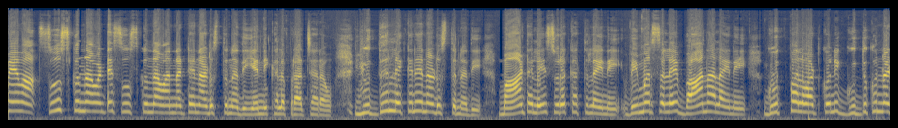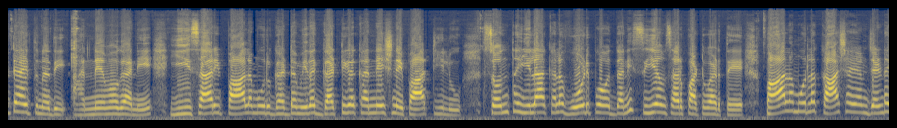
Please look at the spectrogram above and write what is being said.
మేమా చూసుకుందామంటే చూసుకుందాం అన్నట్టే నడుస్తున్నది ఎన్నికల ప్రచారం. యుద్ధం లెక్కనే నడుస్తున్నది. మాటలే సురకత్తులైనాయి విమర్శలే బాణాలైనాయి గుత్పలు పట్టుకొని గుద్దుకున్నట్టే అవుతున్నది అన్నేమో గాని ఈసారి పాలమూరు గడ్డ మీద గట్టిగా కన్నేసినాయి పార్టీలు. సొంత ఇలాకల ఓడిపోవద్దని సీఎం సార్ పట్టుబడితే పాలమూరులో కాషాయం జెండా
